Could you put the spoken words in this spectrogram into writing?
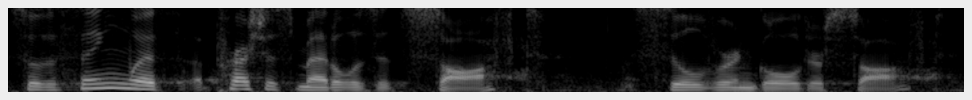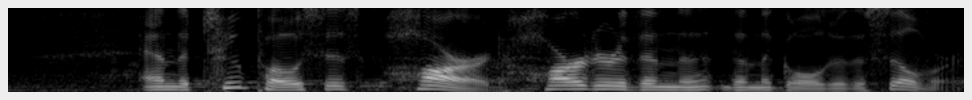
So the thing with a precious metal is it's soft. Silver and gold are soft. And the tupos is hard, harder than the, than the gold or the silver.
